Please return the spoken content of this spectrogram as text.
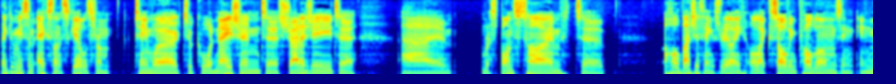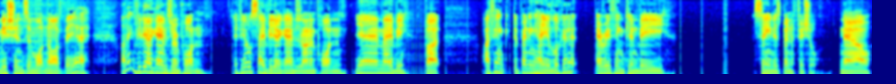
They give me some excellent skills from teamwork to coordination to strategy to um response time to a whole bunch of things, really, or like solving problems in, in missions and whatnot. But yeah, I think video games are important. If people say video games are unimportant, yeah, maybe. But I think depending how you look at it, everything can be seen as beneficial. Now,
